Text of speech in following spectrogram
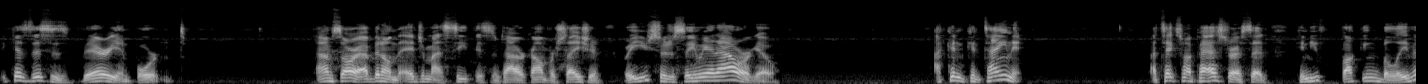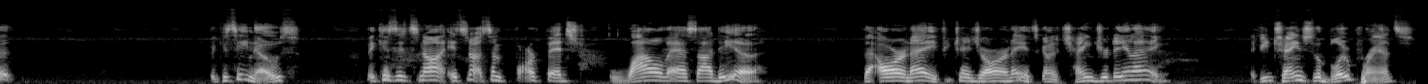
because this is very important. I'm sorry, I've been on the edge of my seat this entire conversation, but you should have seen me an hour ago. I couldn't contain it. I texted my pastor. I said, "Can you fucking believe it?" Because he knows. Because it's not it's not some far fetched wild ass idea the RNA, if you change your RNA, it's going to change your DNA. If you change the blueprints,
